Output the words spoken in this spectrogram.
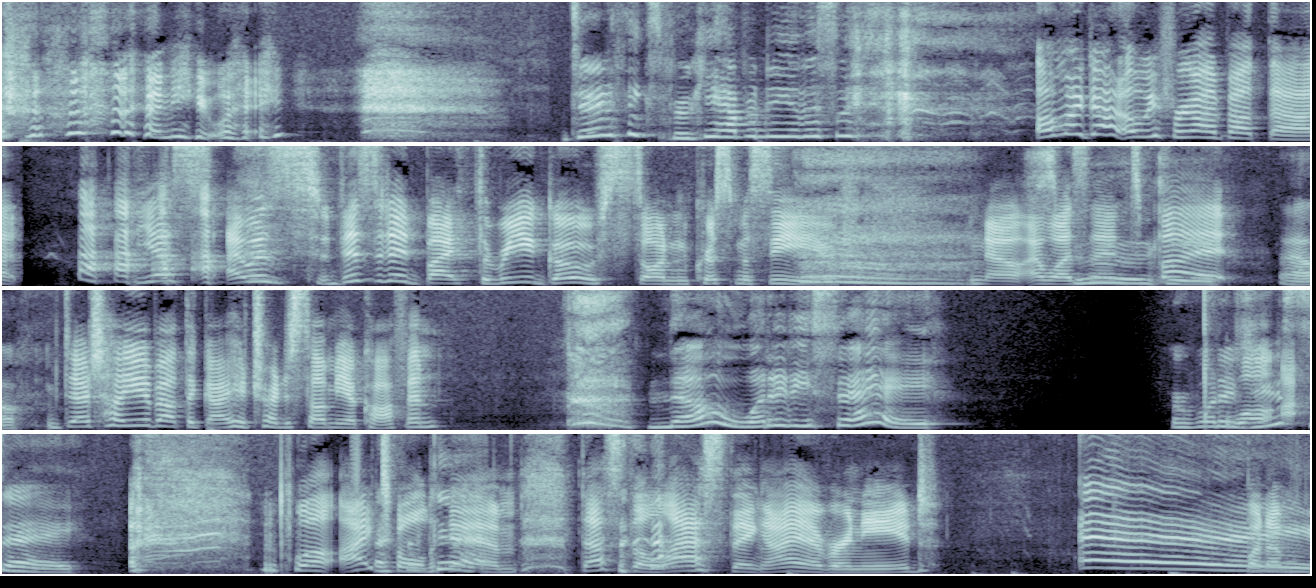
anyway. Did anything spooky happen to you this week? Oh my god, oh we forgot about that. yes, I was visited by three ghosts on Christmas Eve. No, I wasn't. Spooky. But oh Did I tell you about the guy who tried to sell me a coffin? no, what did he say? Or what did Well, you I- say? Well, I told forget. him that's the last thing I ever need. Hey, But um,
